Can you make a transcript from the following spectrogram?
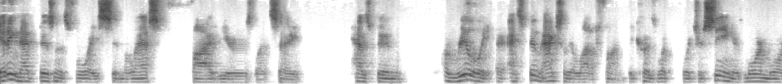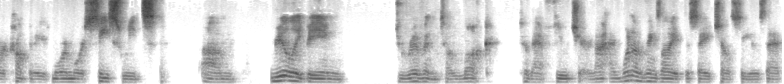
getting that business voice in the last five years, let's say, has been a really it's been actually a lot of fun because what what you're seeing is more and more companies, more and more C suites, um, really being driven to look to that future. And, I, and one of the things I like to say, Chelsea, is that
